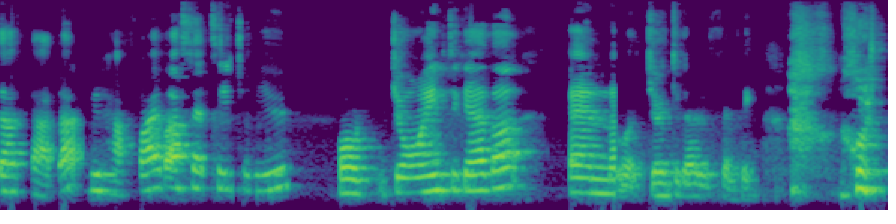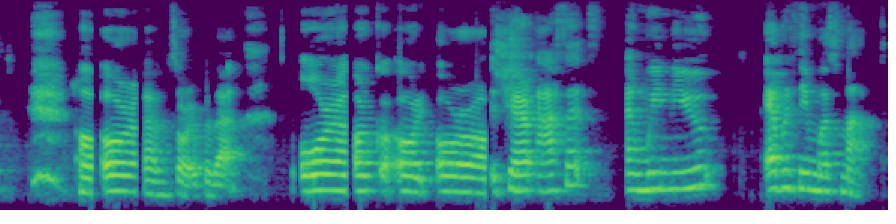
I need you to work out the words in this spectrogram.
that that that. You have five assets each of you or join together and well, join together is something or, or, or I'm sorry for that. Or or or, or uh, share assets and we knew everything was mapped.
